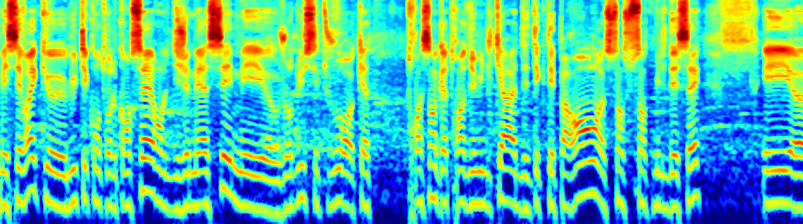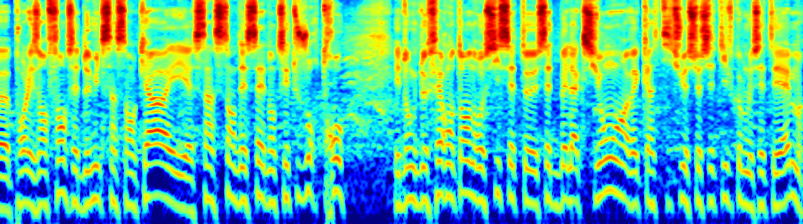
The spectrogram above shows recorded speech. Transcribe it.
Mais c'est vrai que lutter contre le cancer, on le dit jamais assez, mais aujourd'hui c'est toujours 4 382 000 cas détectés par an, 160 000 décès. Et euh, pour les enfants, c'est 2500 cas et 500 décès. Donc c'est toujours trop. Et donc de faire entendre aussi cette, cette belle action avec un tissu associatif comme le CTM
